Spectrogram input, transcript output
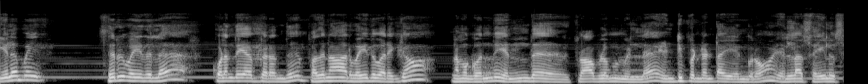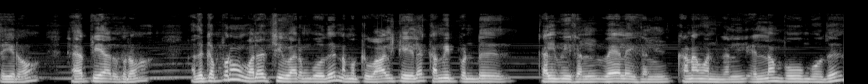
இளமை சிறு வயதில் குழந்தையாக பிறந்து பதினாறு வயது வரைக்கும் நமக்கு வந்து எந்த ப்ராப்ளமும் இல்லை. இண்டிபெண்ட்டாக இயங்குகிறோம் எல்லா செயலும் செய்கிறோம் ஹாப்பியாக இருக்கிறோம். அதுக்கப்புறம் வளர்ச்சி வரும்போது நமக்கு வாழ்க்கையில் கமிட்மெண்ட்டு கல்விகள் வேலைகள் கணவன்கள் எல்லாம் போகும்போது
